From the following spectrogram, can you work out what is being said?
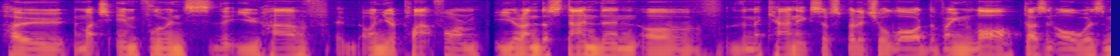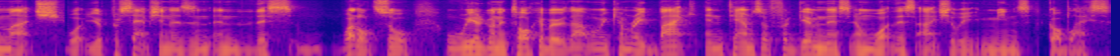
how much influence that you have on your platform, your understanding of the mechanics of spiritual law, divine law, doesn't always match what your perception is in, in this world. So we're going to talk about that when we come right back in terms of forgiveness and what this actually means. God bless.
